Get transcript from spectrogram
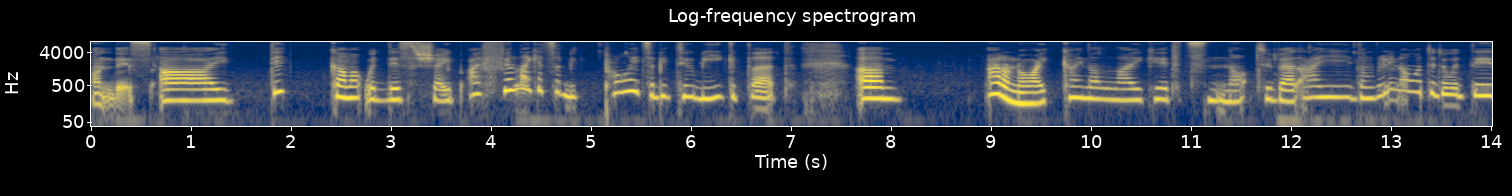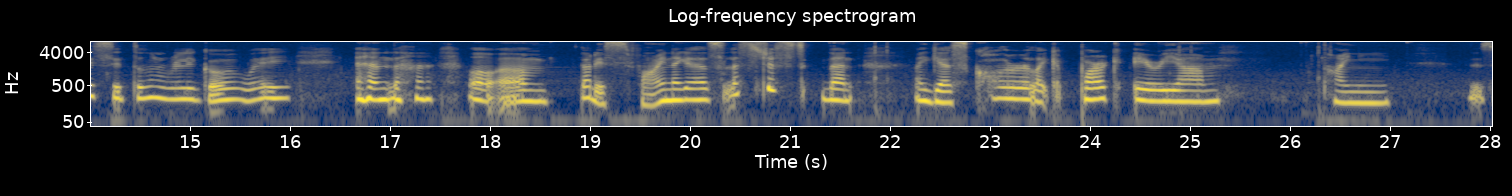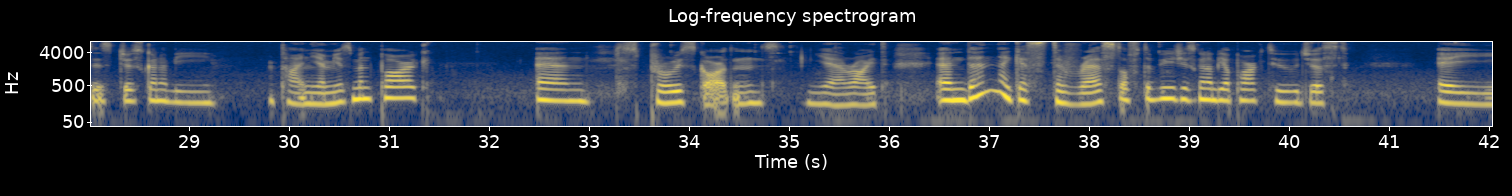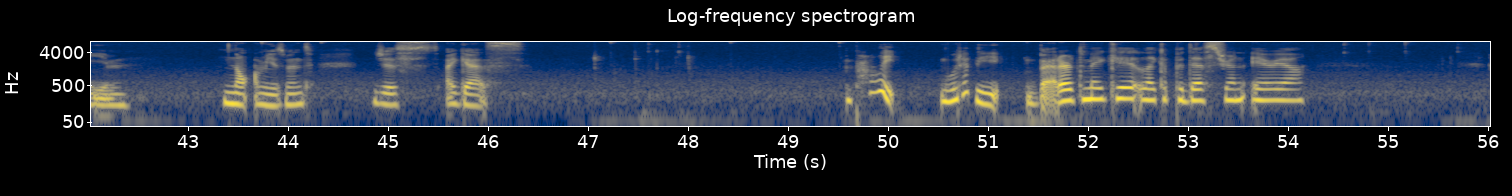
on this. I did come up with this shape. I feel like it's a bit probably it's a bit too big but Um, I don't know. I kind of like it. It's not too bad. I don't really know what to do with this. It doesn't really go away, and well, um, that is fine, I guess. Let's just then, I guess, color like a park area, tiny. This is just gonna be a tiny amusement park and spruce gardens. Yeah, right. And then I guess the rest of the beach is gonna be a park too, just a not amusement, just I guess. Probably would it be better to make it like a pedestrian area?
